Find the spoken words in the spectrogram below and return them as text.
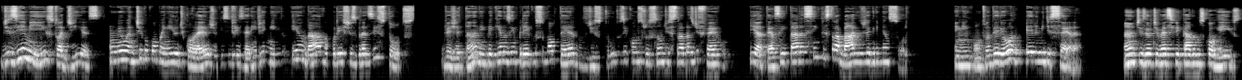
Dizia-me isto há dias um meu antigo companheiro de colégio que se fizera engenheiro e andava por estes Brasis todos, vegetando em pequenos empregos subalternos de estudos e construção de estradas de ferro, e até aceitara simples trabalhos de agrimensor. Em encontro anterior, ele me dissera: Antes eu tivesse ficado nos Correios,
